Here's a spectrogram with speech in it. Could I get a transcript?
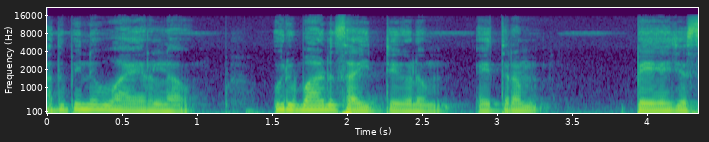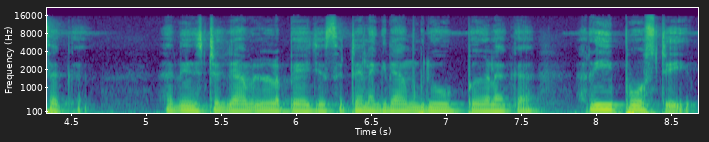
അത് പിന്നെ വൈറലാവും. ഒരുപാട് സൈറ്റുകളും ഇത്തരം പേജസൊക്കെ അതായത് ഇൻസ്റ്റഗ്രാമിലുള്ള പേജസ് ടെലഗ്രാം ഗ്രൂപ്പുകളൊക്കെ റീപോസ്റ്റ് ചെയ്യും.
